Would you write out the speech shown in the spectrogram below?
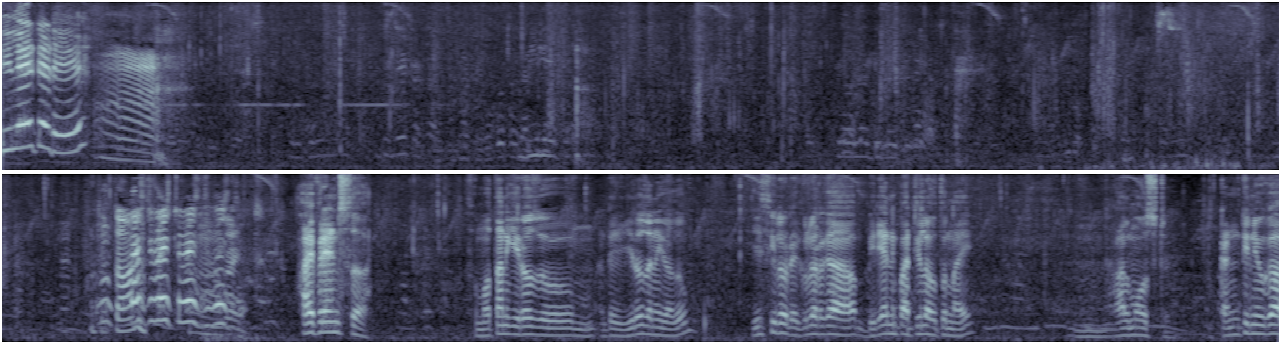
Belated? Hi friends so మొత్తానికి ఈరోజు అంటే ఈరోజు అనే కాదు ఈసీలో రెగ్యులర్గా బిర్యానీ పార్టీలు అవుతున్నాయి. ఆల్మోస్ట్ కంటిన్యూగా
